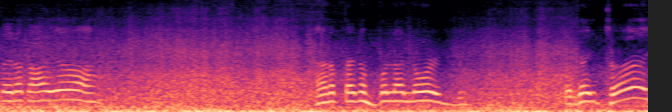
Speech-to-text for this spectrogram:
Tagaytay na tayo. Hanap tayo ng Bola Lord. Tagaytay.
